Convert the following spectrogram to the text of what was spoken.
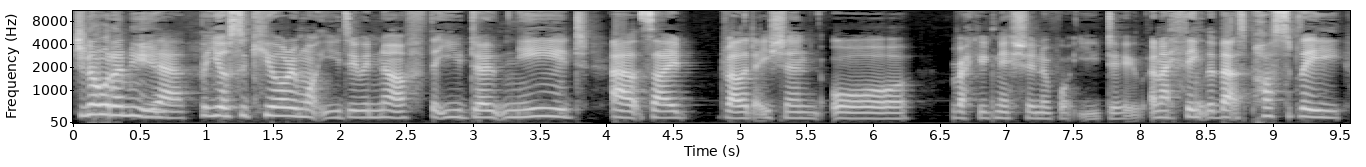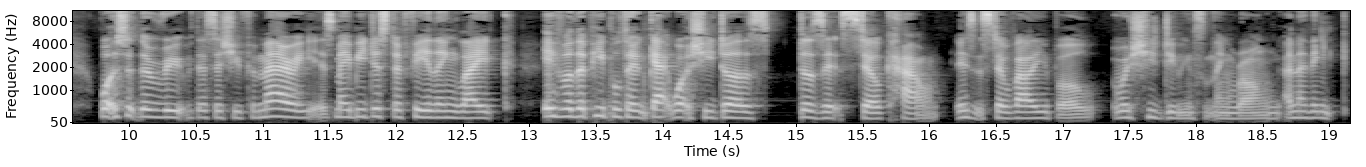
Do you know what I mean? Yeah, but you're secure in what you do enough that you don't need outside validation or recognition of what you do. And I think that that's possibly what's at the root of this issue for Mary is maybe just a feeling like if other people don't get what she does, does it still count? Is it still valuable? Or is she doing something wrong? And I think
